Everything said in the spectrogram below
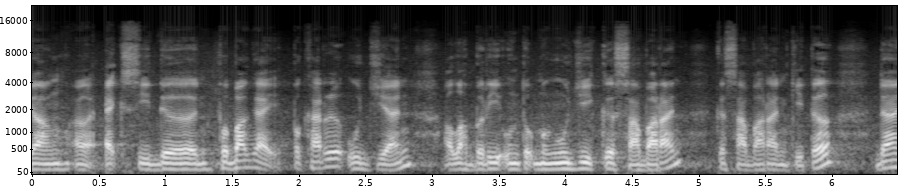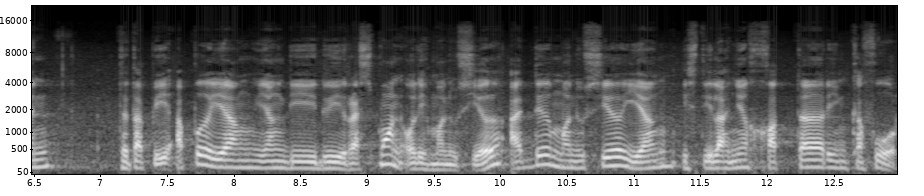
yang uh, accident pelbagai perkara ujian Allah beri untuk menguji kesabaran kesabaran kita. Dan tetapi apa yang yang di, direspon oleh manusia ada manusia yang istilahnya khatarin kafur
